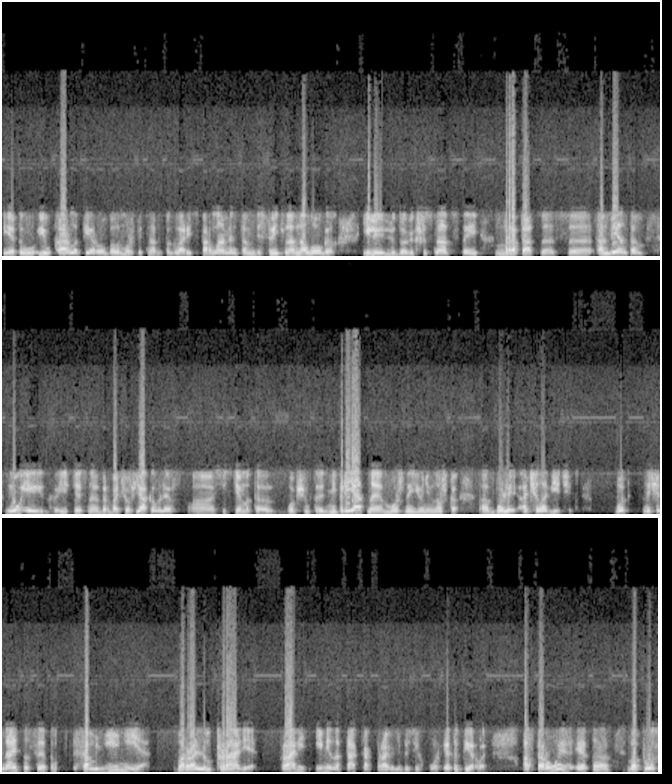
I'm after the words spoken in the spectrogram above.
и это и у Карла Первого было, может быть, надо поговорить с парламентом, действительно о налогах, или Людовик XVI, брататься с конвентом. Ну и, естественно, Горбачев-Яковлев, а, система-то, в общем-то, неприятная, можно ее немножко а, более очеловечить. Вот начинается с этого. Сомнение в моральном праве править именно так, как правили до сих пор. Это первое. А второе – это вопрос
